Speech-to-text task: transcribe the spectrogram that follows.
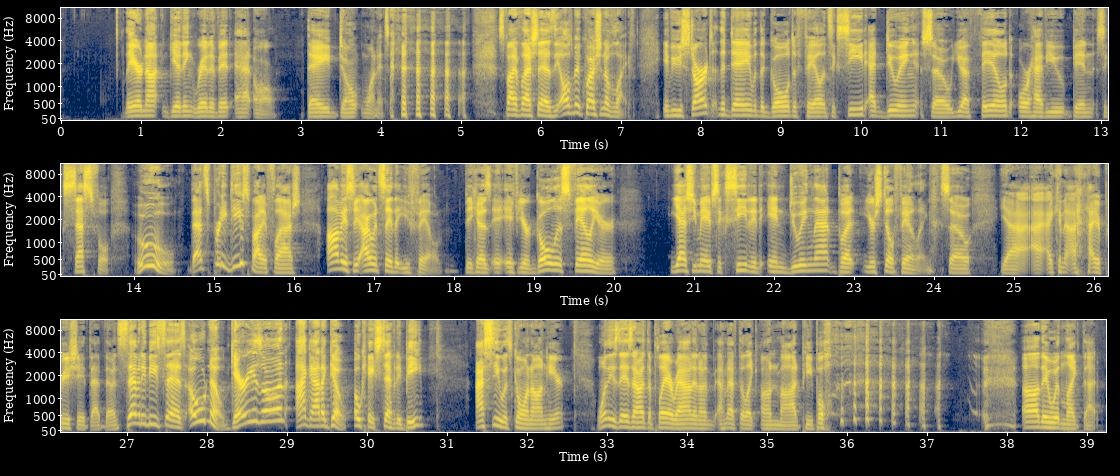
They are not getting rid of it at all. They don't want it. Spy Flash says the ultimate question of life. If you start the day with the goal to fail and succeed at doing so, you have failed or have you been successful? Ooh, that's pretty deep, Spotty Flash. Obviously, I would say that you failed because if your goal is failure, yes, you may have succeeded in doing that, but you're still failing. So, yeah, I, I can I, I appreciate that though. And 70B says, "Oh no, Gary is on. I gotta go." Okay, 70B, I see what's going on here. One of these days, I have to play around and I'm, I'm gonna have to like unmod people. oh, they wouldn't like that.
